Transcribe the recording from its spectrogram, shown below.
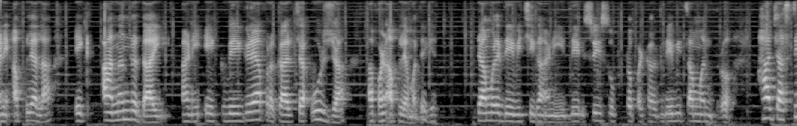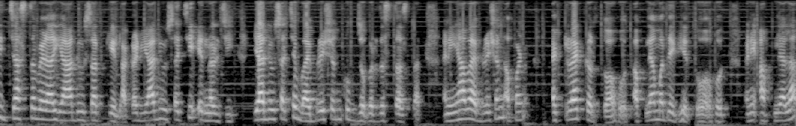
आणि आपल्याला एक आनंददायी आणि एक वेगळ्या प्रकारच्या ऊर्जा आपण आपल्यामध्ये घेतो. त्यामुळे देवीची गाणी दे श्रीसुक्त पठण देवीचा मंत्र हा जास्तीत जास्त वेळा या दिवसात केला. कारण या दिवसाची एनर्जी या दिवसाचे व्हायब्रेशन खूप जबरदस्त असतात. आणि ह्या व्हायब्रेशन आपण अट्रॅक्ट करतो आहोत आपल्यामध्ये घेतो आहोत आणि आपल्याला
